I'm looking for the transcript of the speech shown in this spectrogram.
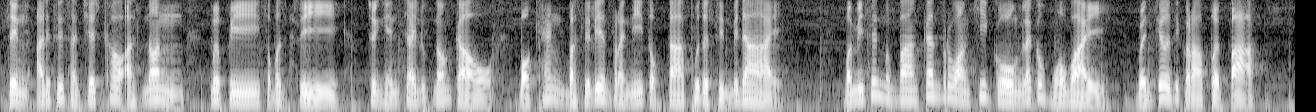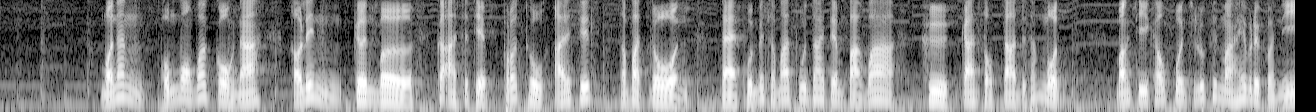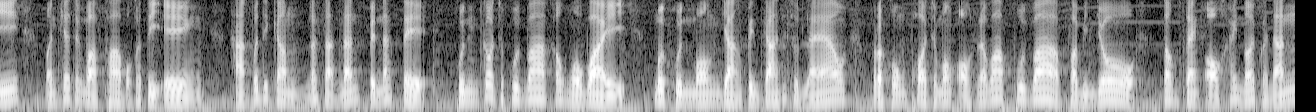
เซนอาริซิสซันเชสเข้าอาร์เซนอลเมื่อปี 2014 จึงเห็นใจลูกน้องเก่า บอกแข้งบราซิเลียนรายนี้ตบตาผู้ตัดสินไม่ได้ มันมีเส้นบางๆกั้นระหว่างขี้โกงและก็หัวไวเบนเกอร์ที่กล่าวเปิดปาก หมอนั่นผมมองว่าโกงนะ เขาเล่นเกินเบอร์ ก็อาจจะเจ็บเพราะถูกอาริซิสสัมผัสโดน แต่คุณไม่สามารถพูดได้เต็มปากว่า คือการตบตาโดยทั้งหมด บางทีเขาควรจะลุกขึ้นมาให้เร็วกว่านี้ มันแค่จังหวะฟาวปกติเอง หากพฤติกรรมลักษณะนั้นเป็นนักเตะ คุณก็จะพูดว่าเขาหัวไว เมื่อคุณมองอย่างเป็นการที่สุดแล้วเราคงพอจะมองออกแล้วว่าพูดว่าฟาบินโยต้องแสดงออกให้น้อยกว่านั้น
